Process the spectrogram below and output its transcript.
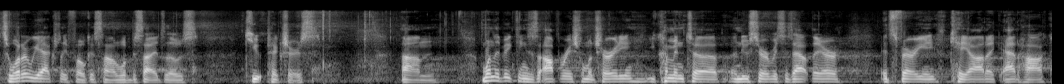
So, what are we actually focused on besides those cute pictures? Um, one of the big things is operational maturity. You come into a new service is out there, it's very chaotic, ad hoc,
